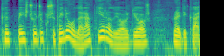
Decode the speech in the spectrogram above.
45 çocuk şüpheli olarak yer alıyor diyor Radikal.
